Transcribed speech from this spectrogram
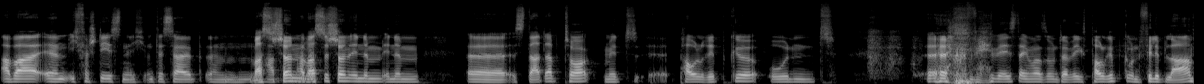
aber ähm, ich verstehe es nicht und deshalb. Ähm, Warst, du hab- schon, hab warst du schon in einem, in einem äh, Startup-Talk mit äh, Paul Ripke und äh, wer, wer ist da immer so unterwegs? Paul Ripke und Philipp Lahm.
